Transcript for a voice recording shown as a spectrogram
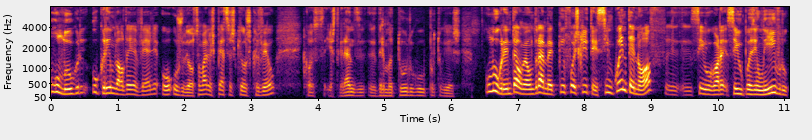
O Lugre, O Crime da Aldeia Velha ou O Judeu. São várias peças que ele escreveu, este grande eh, dramaturgo português. O Lugre, então, é um drama que foi escrito em 59, eh, saiu, agora, saiu depois em livro,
